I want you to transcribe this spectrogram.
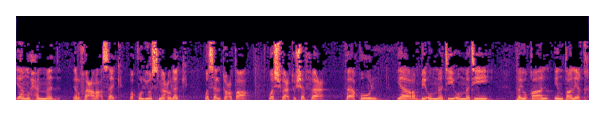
يا محمد ارفع رأسك وقل يسمع لك وسل تعطى واشفع تشفع فأقول يا رب أمتي أمتي. فيقال انطلق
